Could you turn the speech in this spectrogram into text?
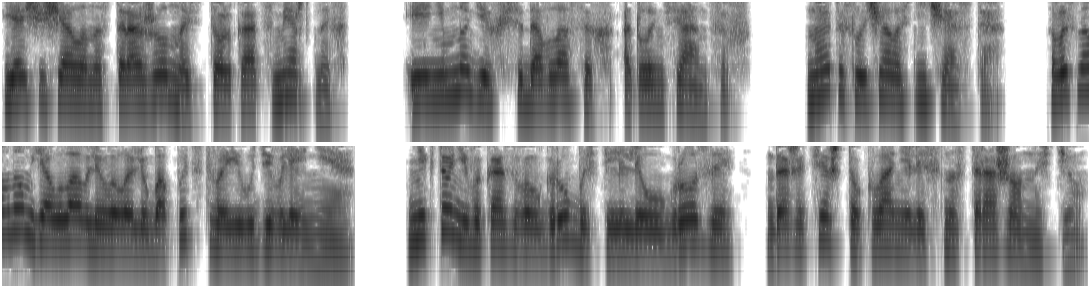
Я ощущала настороженность только от смертных и немногих седовласых атлантианцев. Но это случалось нечасто. В основном я улавливала любопытство и удивление. Никто не выказывал грубости или угрозы, даже те, что кланялись с настороженностью.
